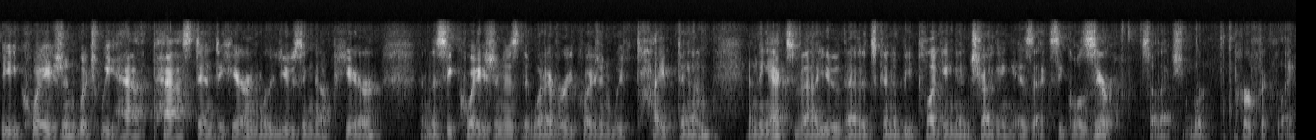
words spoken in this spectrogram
the equation which we have passed into here and we're using up here and this equation is that whatever equation we've typed in and the x value that it's going to be plugging and chugging is x equals 0 so that should work perfectly.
